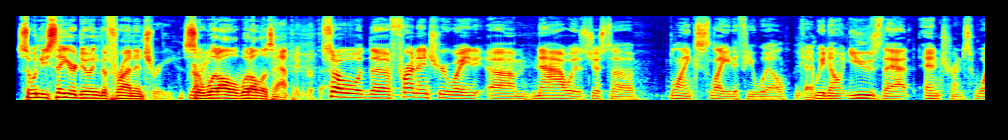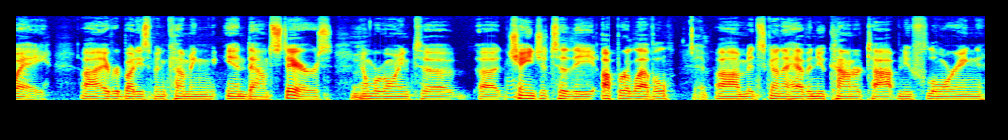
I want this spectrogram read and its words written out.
So when you say you're doing the front entry, so Right. what all what all is happening with that? So the front entryway um, now is just a blank slate, if you will. Okay. We don't use that entrance way. Uh, everybody's been coming in downstairs, and we're going to uh, change it to the upper level. Um, it's going to have a new countertop, new flooring,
